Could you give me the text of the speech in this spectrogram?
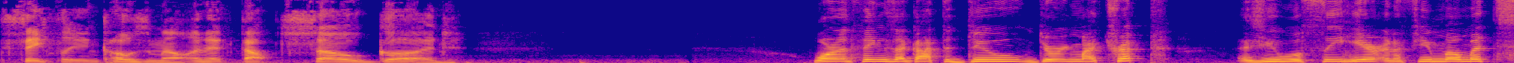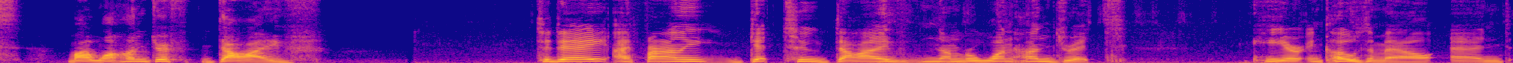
safely in Cozumel, and it felt so good. One of the things I got to do during my trip, as you will see here in a few moments, my 100th dive. Today, I finally get to dive number 100 here in Cozumel, and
